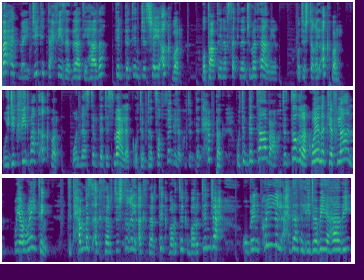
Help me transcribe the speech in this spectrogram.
بعد ما يجيك التحفيز الذاتي هذا تبدأ تنجز شيء أكبر وتعطي نفسك نجمة ثانية وتشتغل أكبر ويجيك فيدباك أكبر والناس تبدأ تسمع لك وتبدأ تصفق لك وتبدأ تحبك وتبدأ تتابعك وتنتظرك وينك يا فلان؟ We are waiting. تتحمس أكثر تشتغل أكثر تكبر تكبر وتنجح وبين كل الأحداث الإيجابية هذه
